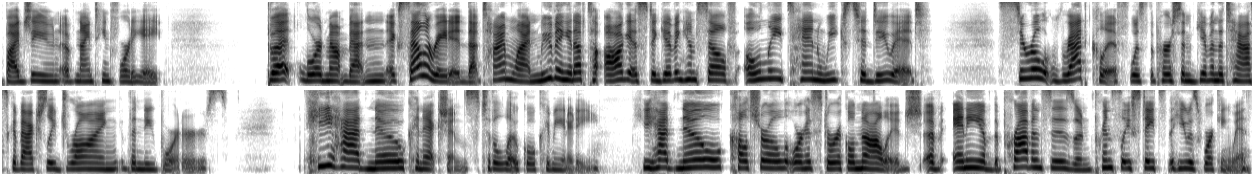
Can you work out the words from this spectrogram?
by June of 1948. But Lord Mountbatten accelerated that timeline, moving it up to August and giving himself only 10 weeks to do it. Cyril Radcliffe was the person given the task of actually drawing the new borders. He had no connections to the local community. He had no cultural or historical knowledge of any of the provinces and princely states that he was working with.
